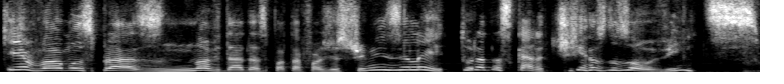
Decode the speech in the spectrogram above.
Que vamos para as novidades das plataformas de streaming e leitura das cartinhas dos ouvintes.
